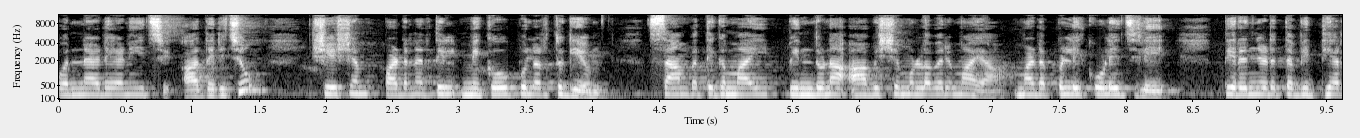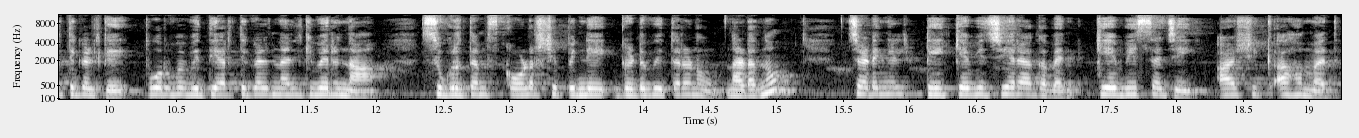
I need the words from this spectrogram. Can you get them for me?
പൊന്നാട അണിയിച്ച് ആദരിച്ചു. ശേഷം പഠനത്തിൽ മികവ് പുലർത്തുകയും സാമ്പത്തികമായി പിന്തുണ ആവശ്യമുള്ളവരുമായ മടപ്പള്ളി കോളേജിലെ തിരഞ്ഞെടുത്ത വിദ്യാർത്ഥികൾക്ക് പൂർവ വിദ്യാർത്ഥികൾ നൽകിവരുന്ന സുഹൃതം സ്കോളർഷിപ്പിന്റെ ഗഡുവിതരണവും നടന്നു. ചടങ്ങിൽ T K Vijayaraghavan K V Sajay Ashiq Ahmed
